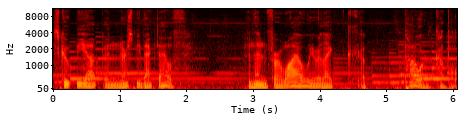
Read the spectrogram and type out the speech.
scooped me up and nursed me back to health. And then for a while, we were like a power couple.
